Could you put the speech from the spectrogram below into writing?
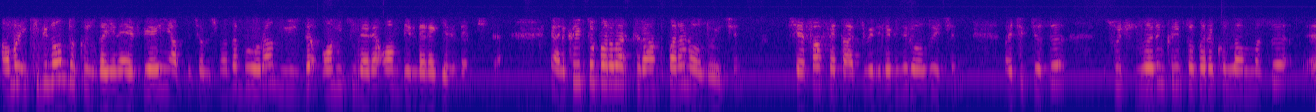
Ama 2019'da yine FBI'nin yaptığı çalışmada bu oran %12'lere 11'lere gerilemişti. Yani kripto paralar transparan olduğu için, şeffaf ve takip edilebilir olduğu için açıkçası suçluların kripto para kullanması e,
